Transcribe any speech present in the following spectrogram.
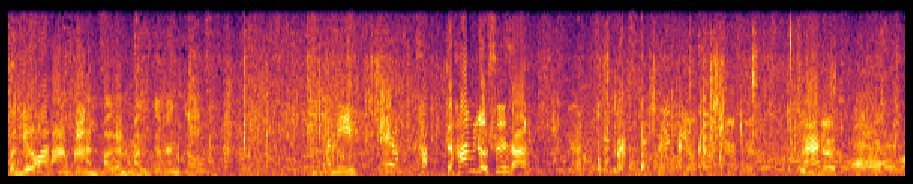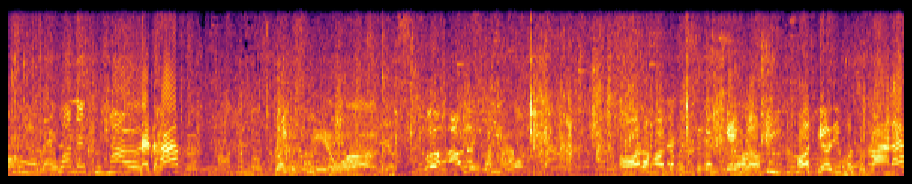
คนเยอะมากจริง mở ăn mở cho nên cho ๆอันนี้จะข้ามไม่เหลือซื้อสัง นะอะไรว่าในถุงมาเออไหนจะคะเดียวว่าอ๋อแล้วเขาจะไปซื้อกางเกงเหรอ อ๋อเตียวที่หมดสนวานะ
